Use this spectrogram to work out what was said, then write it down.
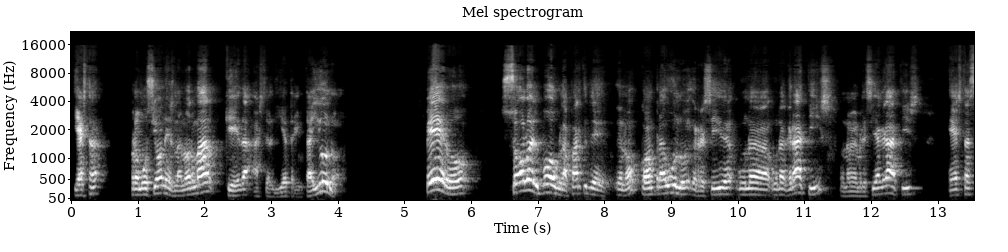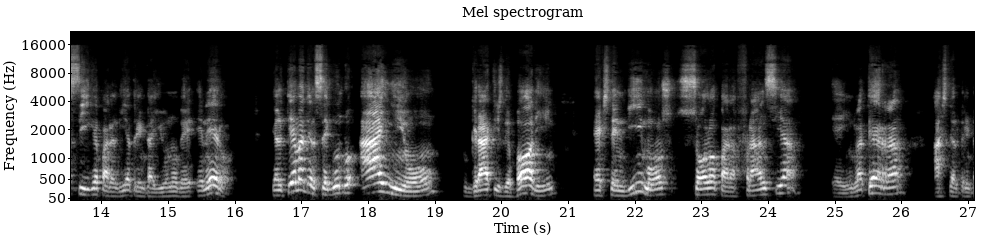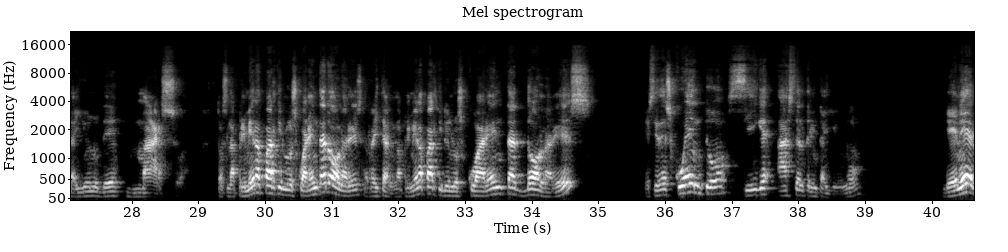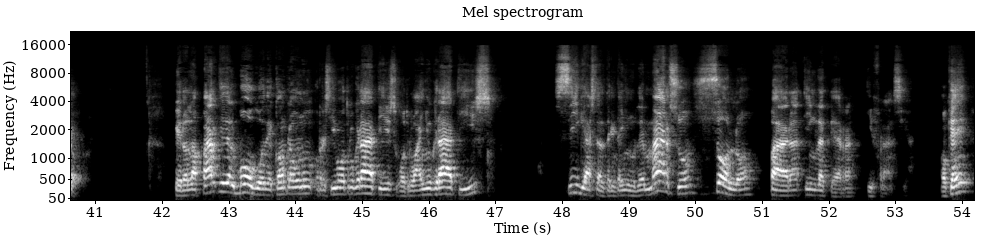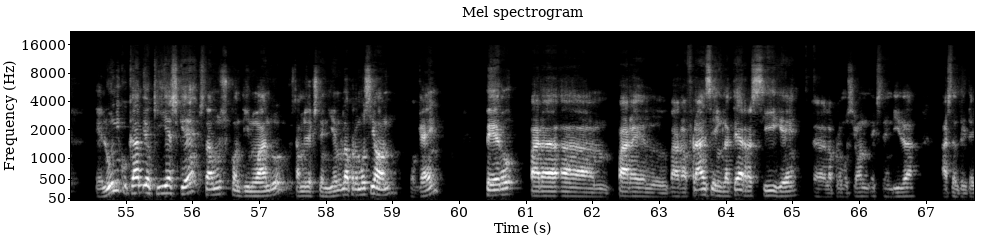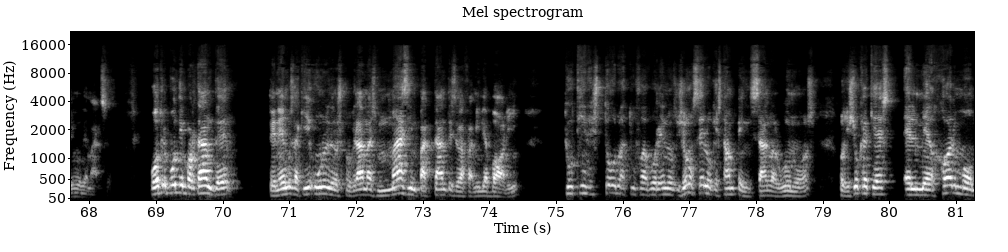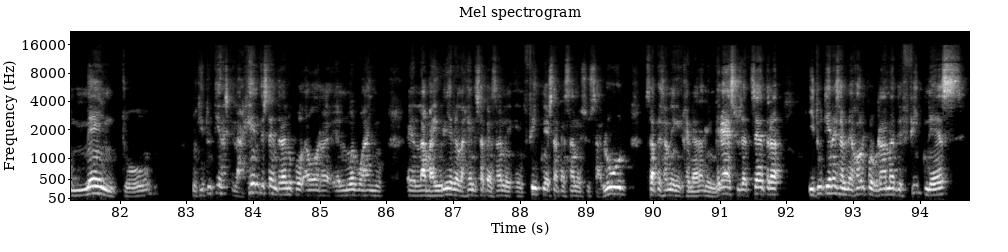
Y esta promoción es la normal, queda hasta el día 31. Pero solo el BOG, la parte de, ¿no? compra uno y recibe una, una gratis, una membresía gratis, esta sigue para el día 31 de enero. El tema del segundo año gratis de Body extendimos solo para Francia e Inglaterra hasta el 31 de marzo. Entonces, la primera parte de los 40 dólares, reitero, la primera parte de los 40 dólares, ese descuento sigue hasta el 31 de enero. Pero la parte del bogo de compra uno, recibe otro gratis, otro año gratis, sigue hasta el 31 de marzo solo para Inglaterra y Francia. ¿Ok? El único cambio aquí es que estamos continuando, estamos extendiendo la promoción, ¿ok? Pero para, para, el, para Francia e Inglaterra sigue eh, la promoción extendida hasta el 31 de marzo. Otro punto importante tenemos aquí uno de los programas más impactantes de la familia Body. Tú tienes todo a tu favor. Yo no sé lo que están pensando algunos, porque yo creo que es el mejor momento, porque tú tienes que la gente está entrando por ahora el nuevo año, eh, la mayoría de la gente está pensando en fitness, está pensando en su salud, está pensando en generar ingresos, etcétera. Y tú tienes el mejor programa de fitness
